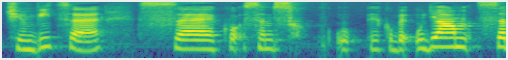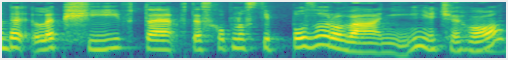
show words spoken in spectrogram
čím více se, jako, jsem jakoby udělám sebe lepší v té, v té schopnosti pozorování něčeho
